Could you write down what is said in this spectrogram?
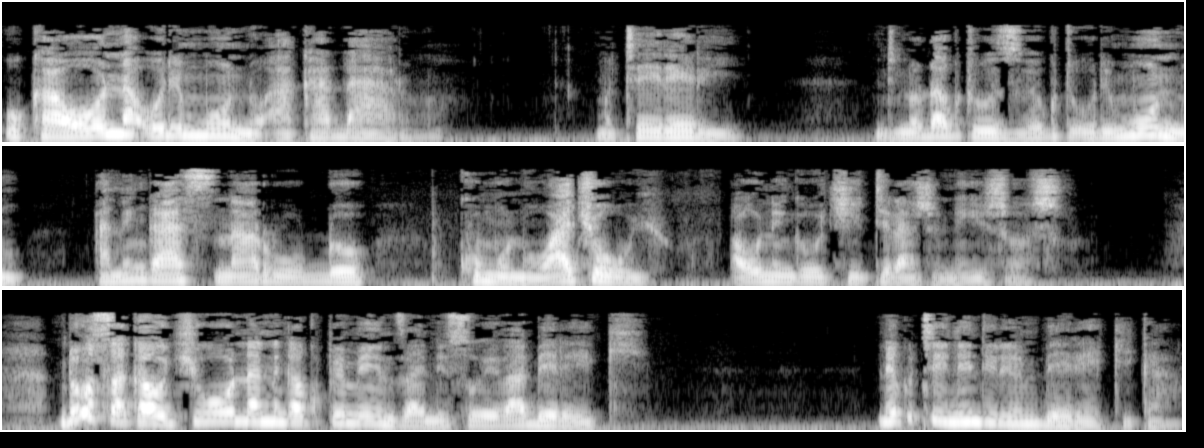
Ukaona uri munhu akadaro muteereri ndinoda kuti uzive kuti uri munhu anenge asina rudo kumunhu wacho uyu aunenge uchiitira zvinhu izvozvo. Ndosaka uchiona ndingakupe muenzaniso wevabereki nekuti ini ndiri mubereki ka?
